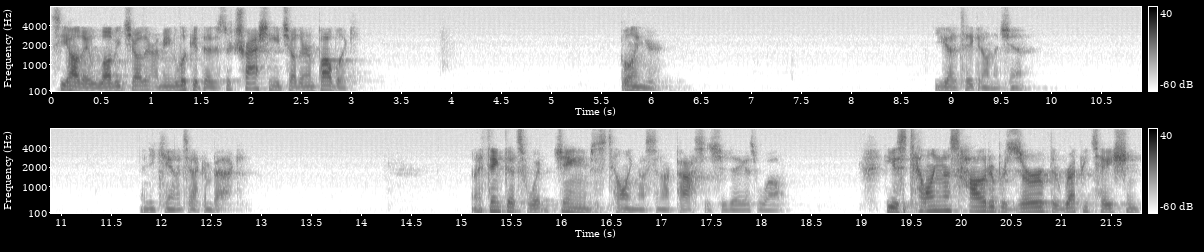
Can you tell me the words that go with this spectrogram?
See how they love each other? I mean, look at this. They're trashing each other in public. Bullinger, you got to take it on the chin and you can't attack him back. And I think that's what James is telling us in our passage today as well. He is telling us how to preserve the reputation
